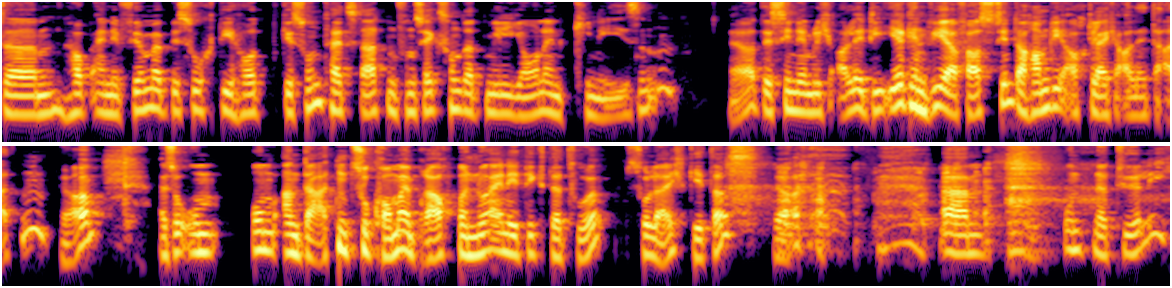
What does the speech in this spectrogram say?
ähm, habe eine Firma besucht, die hat Gesundheitsdaten von 600 Millionen Chinesen ja, das sind nämlich alle, die irgendwie erfasst sind. Da haben die auch gleich alle Daten. Ja, also um um an Daten zu kommen, braucht man nur eine Diktatur. So leicht geht das. Ja. ähm, und natürlich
